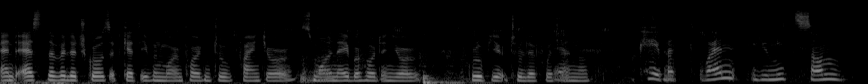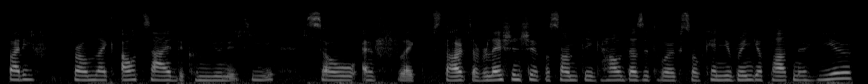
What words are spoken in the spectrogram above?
And as the village grows, it gets even more important to find your small Mhm. neighborhood and your group you to live with Yeah. and not. Okay, but when you meet somebody f- from like outside the community, so if like start a relationship or something, how does it work? So can you bring your partner here?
